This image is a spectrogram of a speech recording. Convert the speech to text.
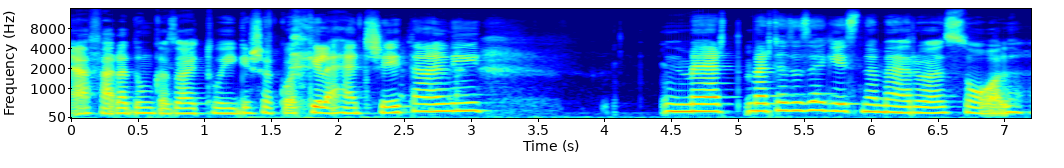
elfáradunk az ajtóig, és akkor ki lehet sétálni, mert, mert ez az egész nem erről szól.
